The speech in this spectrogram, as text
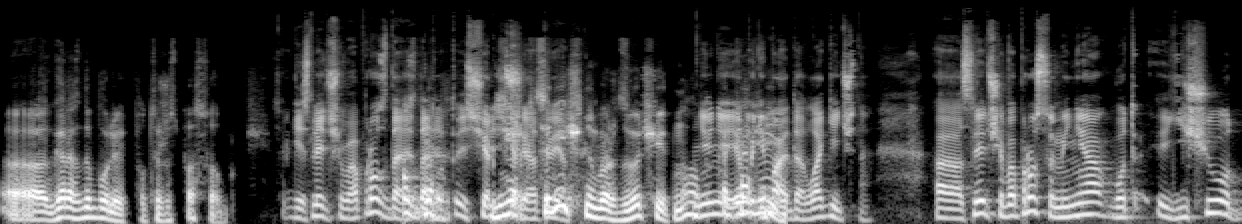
гораздо более платежеспособный. Сергей, следующий вопрос, да, да. тут исчерпывающий ответ. Цинично, может, звучит, но... Не-не, я понимаю, да, логично. А, следующий вопрос у меня, вот еще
